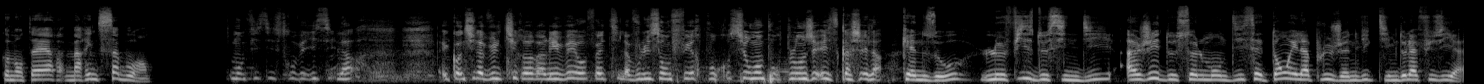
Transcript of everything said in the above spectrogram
Commentaire Marine Sabourin. Mon fils, il se trouvait ici, là. Et quand il a vu le tireur arriver, au fait, il a voulu s'enfuir, pour, sûrement pour plonger et se cacher là. Kenzo, le fils de Cindy, âgé de seulement 17 ans, est la plus jeune victime de la fusillade.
